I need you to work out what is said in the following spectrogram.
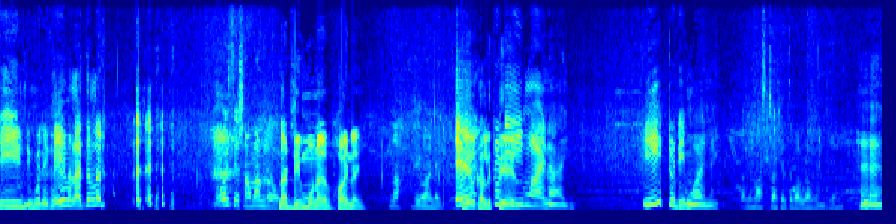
ডিম ডিম রে খাইয়ে ফেলা দিলেন। ওইছে সামান্য। না ডিম মনে হয় নাই। না ডিমা নেই। তেল খালি একটু তেল। ডিম হয় নাই। একটু ডিম হয় নাই। তাহলে মাছটা খেতে ভালো হ্যাঁ।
